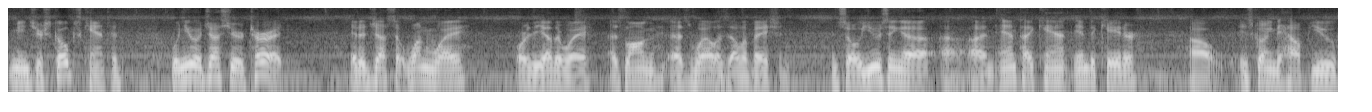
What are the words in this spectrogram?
means your scope's canted, when you adjust your turret, it adjusts it one way or the other way as long as well as elevation. And so using a, a an anti-cant indicator uh, is going to help you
